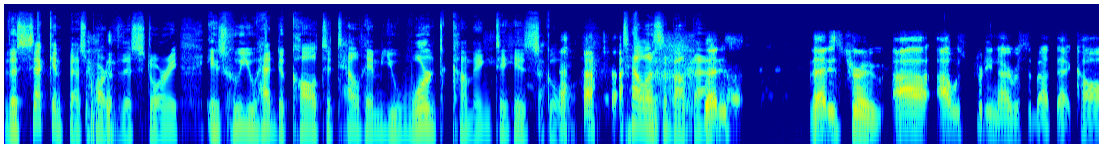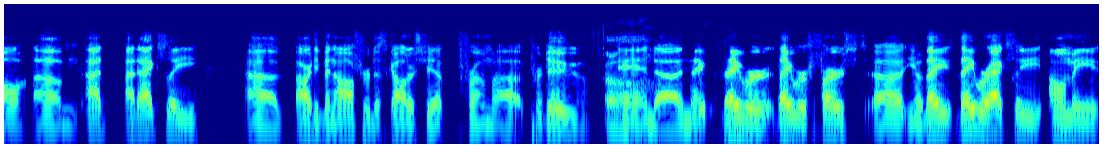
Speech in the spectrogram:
The second best part of this story is who you had to call to tell him you weren't coming to his school. tell us about that. That is that is true. I I was pretty nervous about that call. Um, I'd I'd actually uh, already been offered a scholarship from uh, Purdue, Oh. and uh, they they were they were first. Uh, you know they they were actually on me.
